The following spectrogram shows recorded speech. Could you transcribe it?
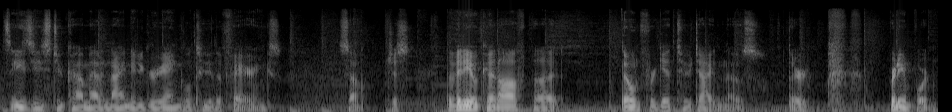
It's easiest to come at a 90 degree angle to the fairings. So just the video cut off, but don't forget to tighten those. They're pretty important.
